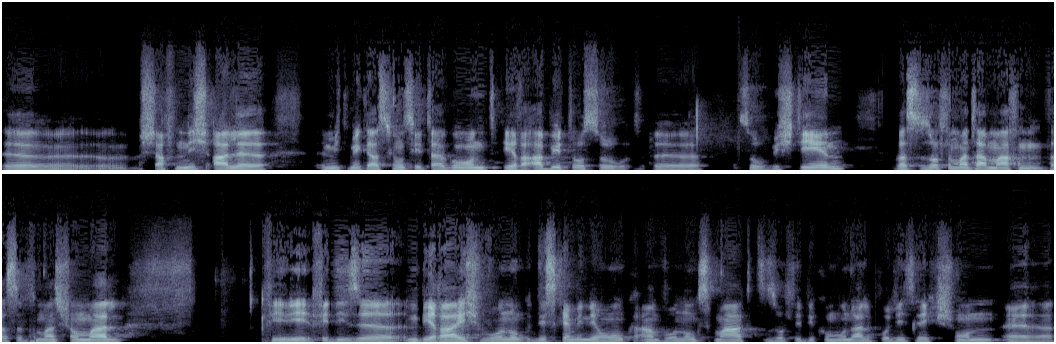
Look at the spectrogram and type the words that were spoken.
äh, schaffen nicht alle mit Migrationshintergrund ihre Abitur zu, äh, zu bestehen. Was sollte man da machen? Was sollte man schon mal für, für diesen Bereich Wohnung, Diskriminierung am Wohnungsmarkt, sollte die Kommunalpolitik schon äh,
